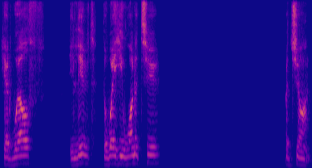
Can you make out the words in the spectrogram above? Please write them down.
he had wealth, he lived the way he wanted to. But John,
